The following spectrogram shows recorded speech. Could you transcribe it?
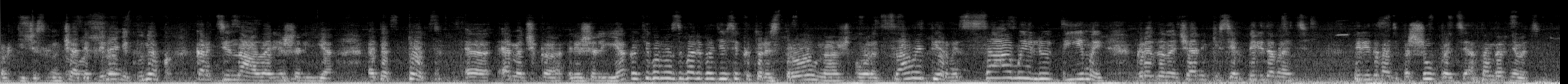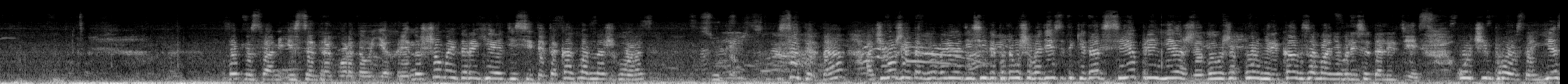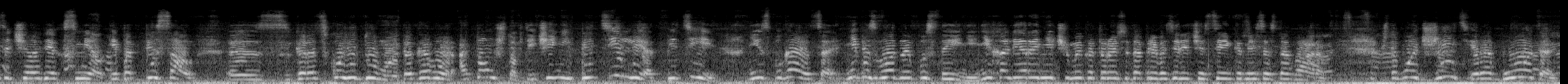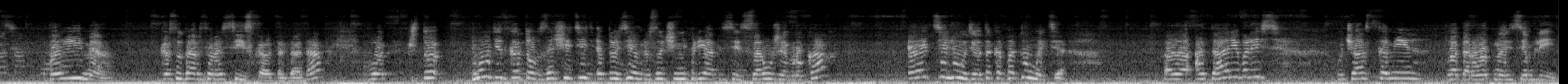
практически внучатый племянник, внук кардинала Ришелье. Это тот э, Эмочка Ришелье, как его называли в Одессе, который строил наш город. Самый первый, самый любимый градоначальник из всех. Передавайте, передавайте, пошупайте, а потом вернете. Вот мы с вами из центра города уехали. Ну что, мои дорогие одесситы, это как вам наш город? Супер. Супер, да? А чего же я так говорю Одесситы? Потому что в Одессе таки, да, все приезжие. Вы уже поняли, как заманивали сюда людей. Очень просто. Если человек смел и подписал э, с городскую думу договор о том, что в течение пяти лет, пяти, не испугается ни безводной пустыни, ни холеры, ни чумы, которые сюда привозили частенько вместе с товаром, что будет жить и работать во имя государства российского тогда, да, вот, что будет готов защитить эту землю в случае неприятностей с оружием в руках, эти люди, вот только подумайте, э, одаривались участками плодородной земли.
